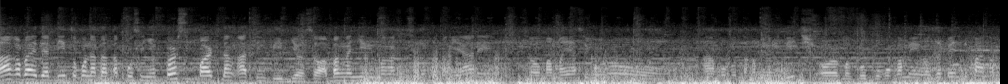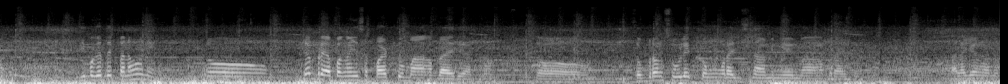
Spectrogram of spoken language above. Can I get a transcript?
Mga ka-brother, dito ko natatapusin yung first part ng ating video. So, abangan nyo yung mga susunod na mangyari. So, mamaya siguro ah, pupunta kami ng beach or magbubuko kami. O, depende pa naman. Hindi maganda yung panahon eh. So, syempre, abangan nyo sa part 2 mga ka-brother. No? So, sobrang sulit tong rides namin ngayon mga ka-brother. Talagang ano.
